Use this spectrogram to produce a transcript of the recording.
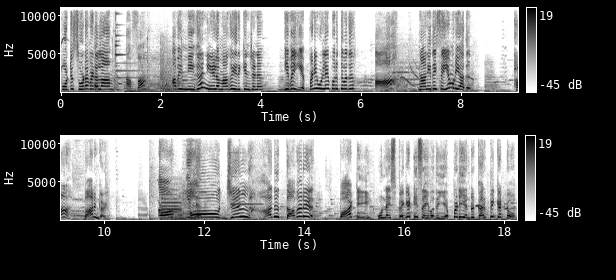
போட்டு சுட விடலாம். அவ்வா அவை மிக நீளமாக இருக்கின்றன. இவை எப்படி உள்ளே பொருத்துவது? ஆ நான் இதை செய்ய முடியாது. ஹா பாருங்கள். ஓ இல்ல. ஓ ஜில் அது தவறு. பாட்டி உன்னை ஸ்பெகட்டி செய்வது எப்படி என்று கற்பிக்கட்டும்.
